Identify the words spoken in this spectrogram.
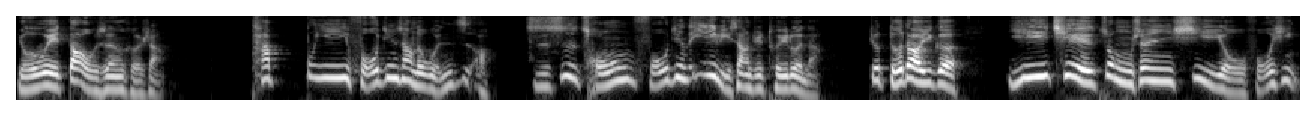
有一位道生和尚。他不依佛经上的文字啊，只是从佛经的义理上去推论呐，就得到一个一切众生系有佛性，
